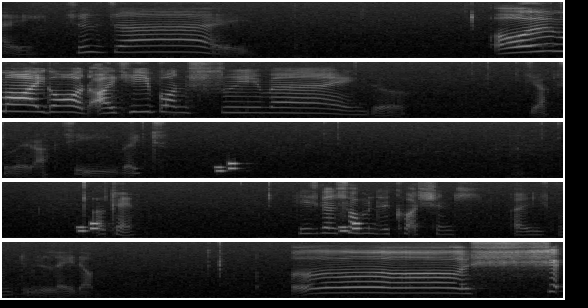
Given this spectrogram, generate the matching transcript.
Hey, today. Oh my god, I keep on streaming. Deactivate, activate. Okay. He's gonna submit the questions. Oh, he's gonna do it later. Oh, shit.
